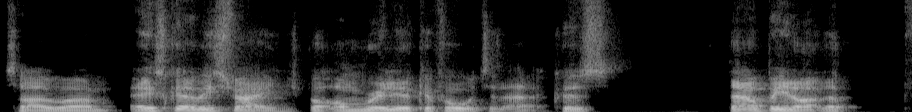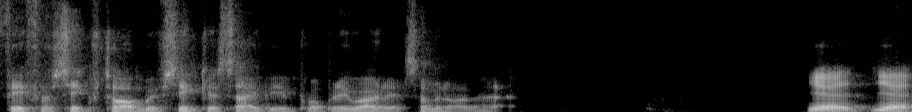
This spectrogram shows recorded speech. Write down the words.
So um, it's going to be strange, but I'm really looking forward to that because that'll be like the fifth or sixth time we've seen Kasabian, probably, won't it? Something like that, yeah, yeah,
